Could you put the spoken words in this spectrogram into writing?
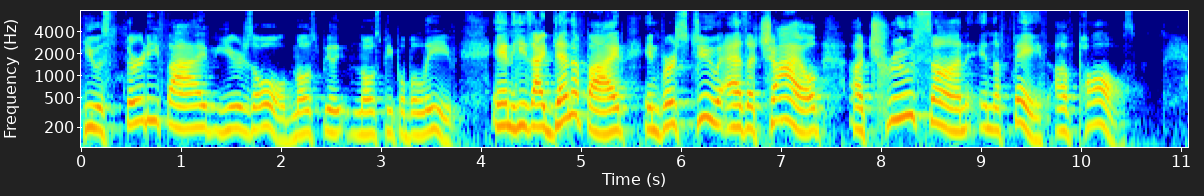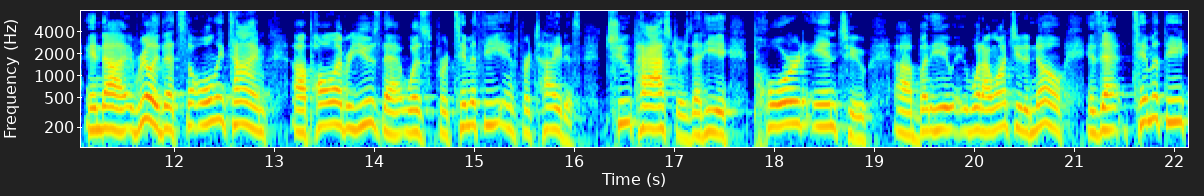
he was 35 years old, most, be, most people believe. And he's identified in verse 2 as a child, a true son in the faith of Paul's. And uh, really, that's the only time uh, Paul ever used that was for Timothy and for Titus, two pastors that he poured into. Uh, but he, what I want you to know is that Timothy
